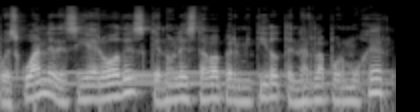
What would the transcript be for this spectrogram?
pues Juan le decía a Herodes que no le estaba permitido tenerla por mujer,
